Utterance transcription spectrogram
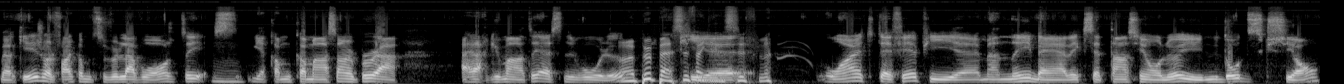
ben OK, je vais le faire comme tu veux l'avoir. Tu sais, Mhm. Il a comme commencé un peu à, à argumenter à ce niveau-là. Un peu passif-agressif. là. Ouais, tout à fait. Puis euh, maintenant, ben, avec cette tension-là, il y a eu d'autres discussions.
